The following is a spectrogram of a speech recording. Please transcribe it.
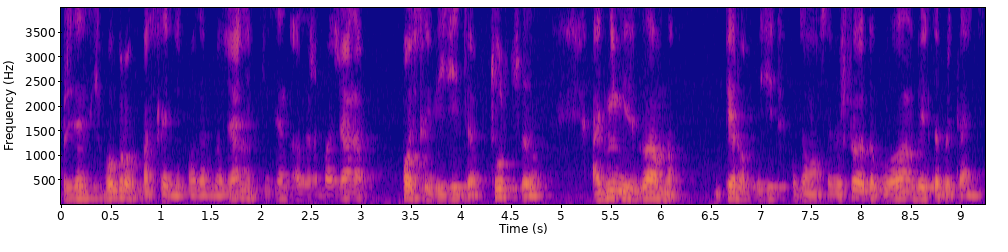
президентских выборов последних в Азербайджане, президент Азербайджана после визита в Турцию, одним из главных первых визитов, куда он совершил, это была Великобритания.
